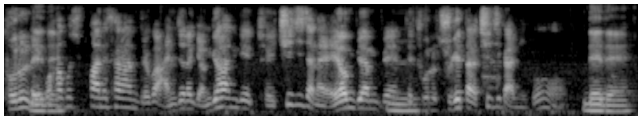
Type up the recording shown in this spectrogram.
돈을 내고 네네. 하고 싶어하는 사람들과 안전하게 연결하는 게 저희 취지잖아요. 에어비앤비한테 음. 돈을 주겠다가 취지가 아니고. 네네.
